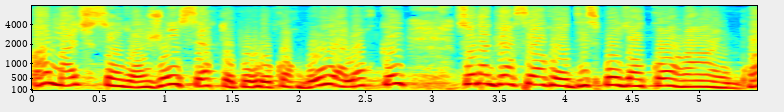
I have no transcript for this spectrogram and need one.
Un match sans enjeu, certes pour le Corbeau, alors que son adversaire dispose encore un brin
